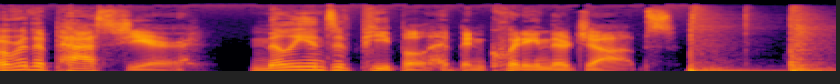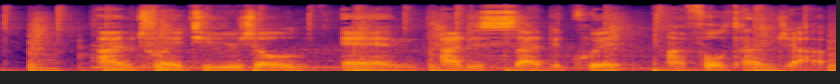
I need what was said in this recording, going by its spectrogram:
Over the past year, millions of people have been quitting their jobs. I'm 22 years old and I just decided to quit my full time job.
